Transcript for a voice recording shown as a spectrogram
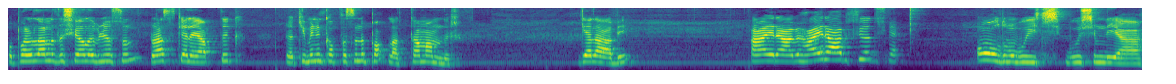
O paralarla da şey alabiliyorsun. Rastgele yaptık. Rakibinin kafasını patlat. Tamamdır. Gel abi. Hayır abi. Hayır abi suya düşme. Oldu mu bu iş? Bu şimdi ya.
